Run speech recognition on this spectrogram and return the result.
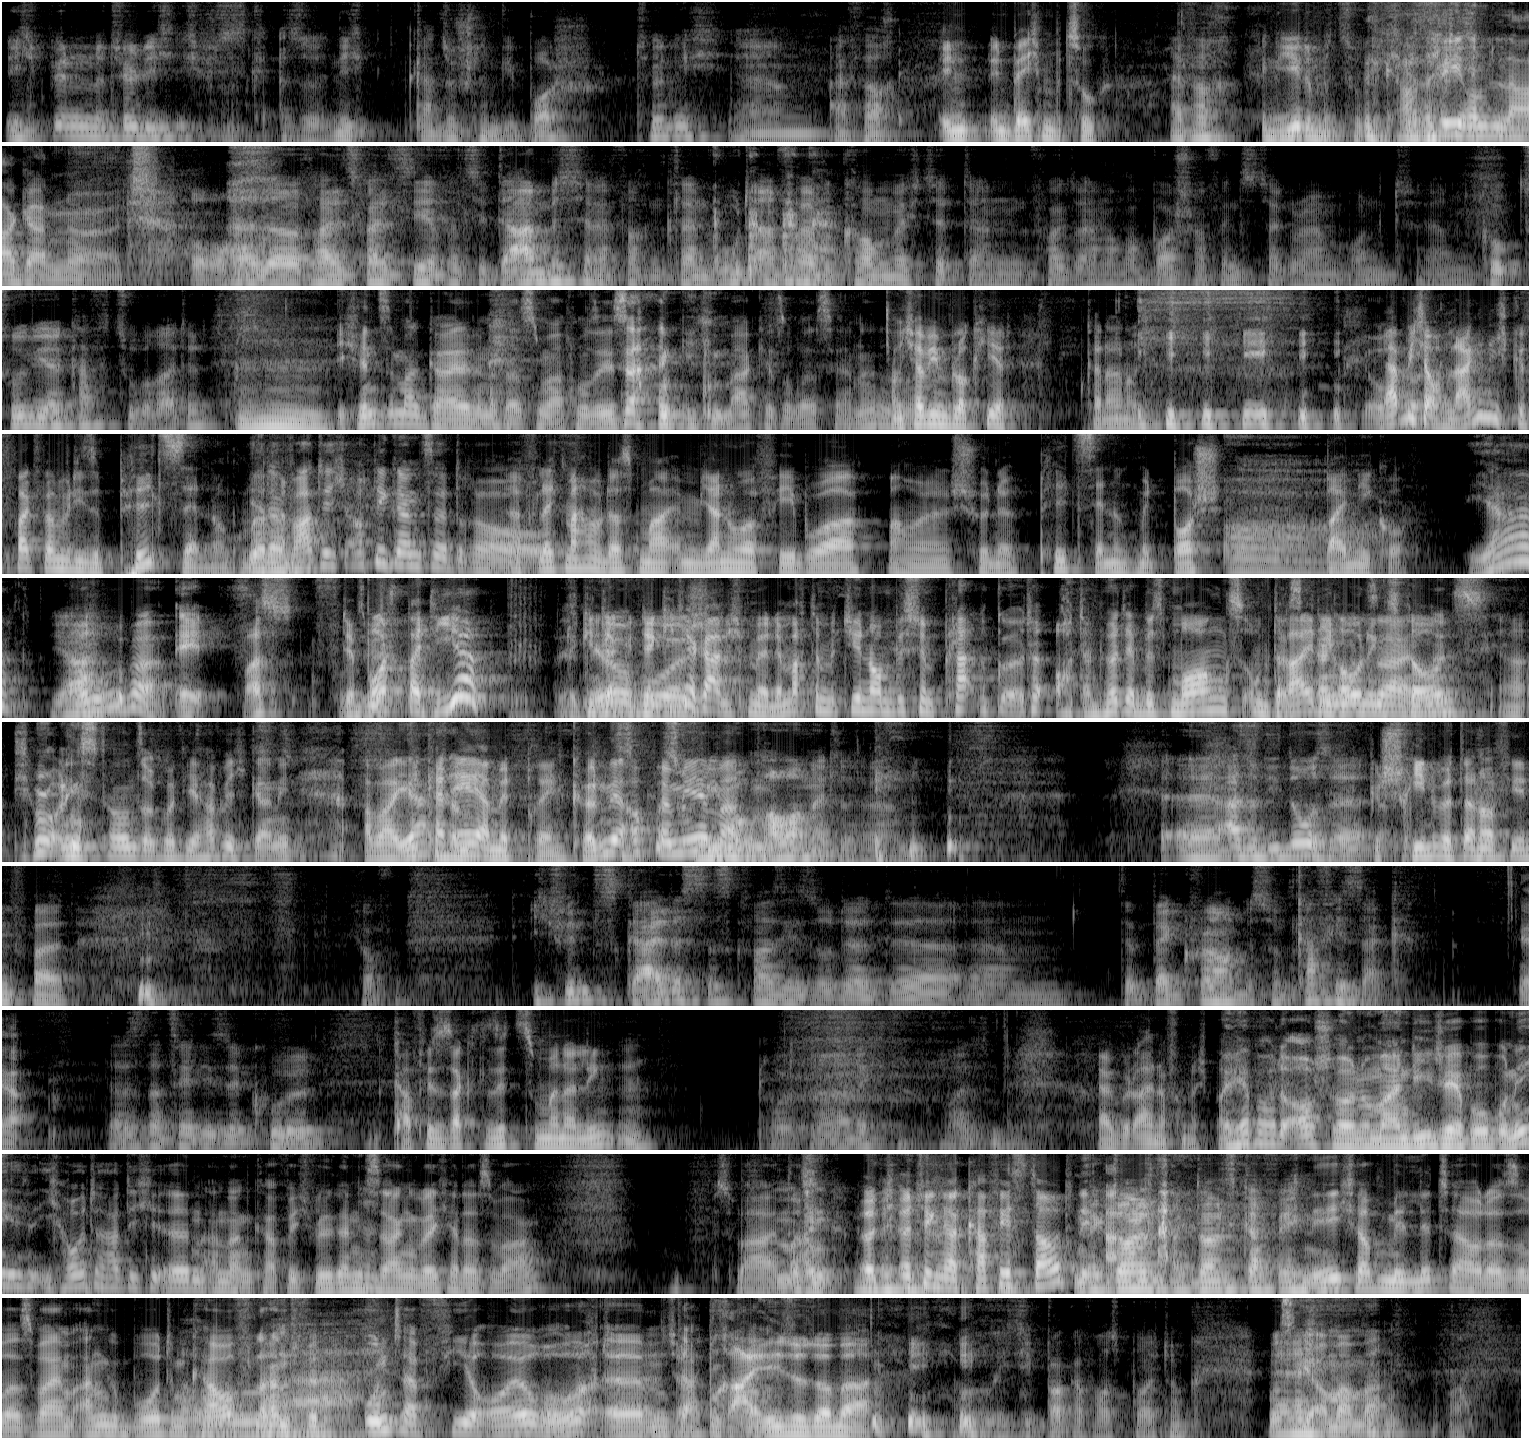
Ich bin natürlich, ich, also nicht ganz so schlimm wie Bosch, natürlich. Ähm, einfach, In, in welchem Bezug? Einfach in jedem Bezug. Kaffee und Lager-Nerd. Also falls, falls, ihr, falls ihr da ein bisschen einfach einen kleinen Wutanfall bekommen möchtet, dann folgt einfach mal Bosch auf Instagram und ähm, guckt zu, wie er Kaffee zubereitet. Ich finde es immer geil, wenn er das macht, muss ich sagen. Ich mag ja sowas ja. Ne? Ich habe ihn blockiert. Keine Ahnung. Ich habe mich auch lange nicht gefragt, wann wir diese Pilzsendung machen. Ja, da warte ich auch die ganze Zeit drauf. Ja, vielleicht machen wir das mal im Januar, Februar. Machen wir eine schöne Pilzsendung mit Bosch bei Nico. Ja, Ja. komm rüber. Ey, Was? Der Bosch bei dir? Der, geht, der, der geht ja gar nicht mehr. Der macht dann mit dir noch ein bisschen Platten. Ach, dann hört er bis morgens um das drei die Rolling sein, Stones. Ne? Ja. Die Rolling Stones, oh Gott, die habe ich gar nicht. Aber ja, kann können- er ja mitbringen. Können wir auch bei mir Screamo machen. Power Metal hören. äh, also die Dose. Geschrien wird dann auf jeden Fall. Ich hoffe. Ich finde es geil, dass das quasi so der, der, ähm, der Background ist so ein Kaffeesack. Ja. Das ist tatsächlich sehr cool. Kaffeesack sitzt zu meiner Linken. Oder zu meiner Rechten, weiß ich nicht. Ja gut, einer von euch Ich beiden. habe heute auch schon mal einen DJ Bobo. Nee, ich, heute hatte ich äh, einen anderen Kaffee. Ich will gar nicht sagen, welcher das war. Es war im An Oett- Oettinger Kaffeestout? McDonald's, McDonald's Kaffee. Nee, ich glaube Milita oder sowas. War im Angebot im Kaufland für unter 4 Euro. ähm, dachte ich, Preise, sag mal. Oh, richtig Bock auf Ausbeutung. muss ich auch mal machen.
